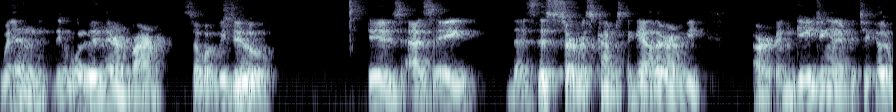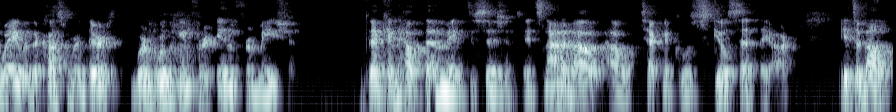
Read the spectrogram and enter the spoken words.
within within their environment. So what we do is as a as this service comes together and we are engaging in a particular way with a customer, there's we're, we're looking for information that can help them make decisions. It's not about how technical skill set they are. It's about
